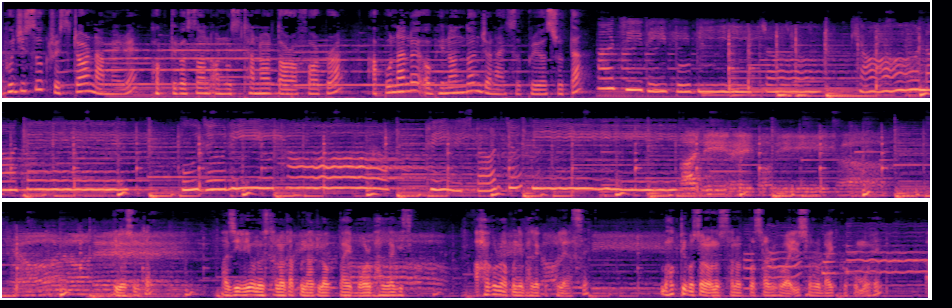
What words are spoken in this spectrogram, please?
প্ৰভু যীশু খ্ৰীষ্টৰ নামেৰে ভক্তিবচন অনুষ্ঠানৰ তৰফৰ পৰা আপোনালৈ অভিনন্দন জনাইছো প্ৰিয় শ্ৰোতা। উজলি উঠা খ্ৰীষ্টৰ জ্যোতি। প্ৰিয় শ্ৰোতা আজিৰ এই অনুষ্ঠানত আপোনাক লগ পাই বৰ ভাল লাগিছে। আশা কৰোঁ আপুনি ভালে কুশলে আছে। ভক্তিবচন অনুষ্ঠানত প্ৰচাৰ হোৱা ঈশ্বৰৰ বাক্যসমূহে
